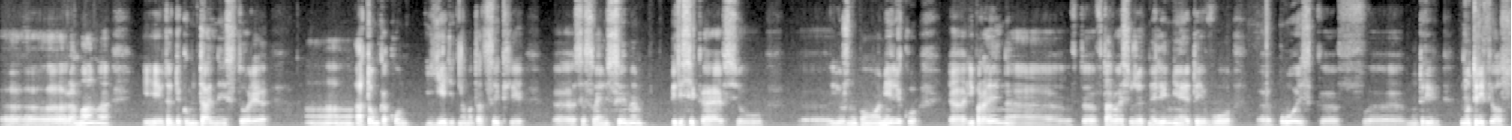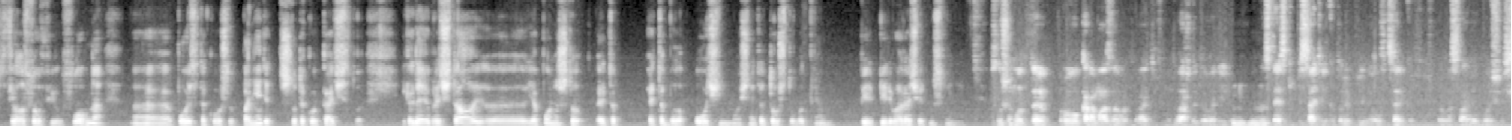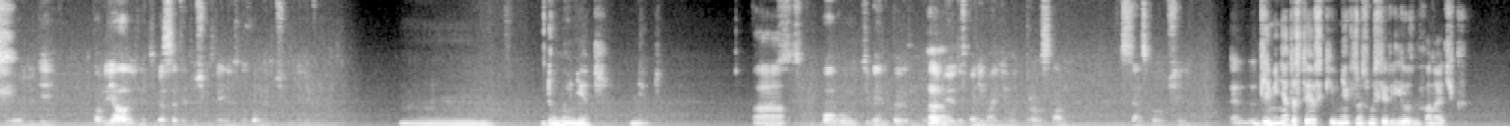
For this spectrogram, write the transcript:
э, романа, и вот эта документальная история э, о том, как он едет на мотоцикле э, со своим сыном, пересекая всю э, Южную, по-моему, Америку, Э, и параллельно вторая сюжетная линия – это его поиск внутри, внутри философии условно, поиск такого, чтобы понять, что такое качество. И когда я прочитал, я понял, что это, это было очень мощно. Это то, что вот прям переворачивает мышление. Слушай, ну вот э, про Карамазовых братьев мы дважды говорили. Угу. Настоящий писатель, который привел в церковь и в православие больше всего людей – повлияло ли на тебя с этой точки зрения, с духовной точки зрения? Думаю, нет. Нет. А... Богу тебя не повернуло. А... Я имею в виду в понимании вот, православного христианского учения. Для меня Достоевский в некотором смысле религиозный фанатик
